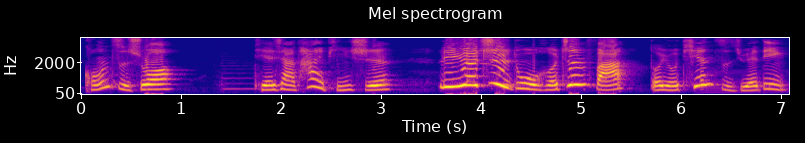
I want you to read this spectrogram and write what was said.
孔子说：“天下太平时，礼乐制度和征伐都由天子决定。”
